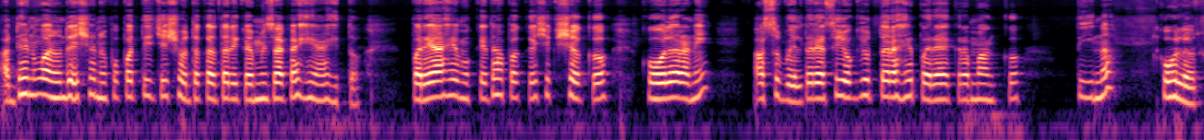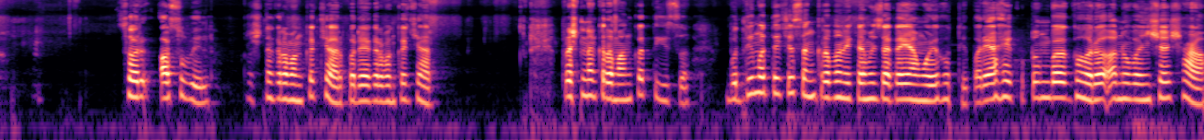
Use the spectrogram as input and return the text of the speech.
अध्ययन व अनुदेशन उपपत्तीचे शोधकर्ता रिकामी जागा हे आहेत. पर्याय आहे मुख्याध्यापक शिक्षक कोहलर आणि असुबेल तर याचे योग्य उत्तर आहे पर्याय क्रमांक तीन. कोहलर. Sir Ausubel. प्रश्न क्रमांक चार पर्याय क्रमांक चार. प्रश्न क्रमांक तीस. बुद्धिमत्तेचे संक्रमण रिकामी जागा यामुळे होते. पर्याय आहे कुटुंब घर अनुवंश शाळा.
